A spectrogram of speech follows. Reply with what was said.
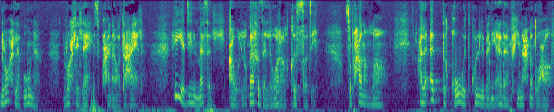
نروح لأبونا نروح لله سبحانه وتعالى. هي دي المثل أو المغزى اللي ورا القصة دي. سبحان الله على قد قوة كل بني آدم فينا إحنا ضعاف.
